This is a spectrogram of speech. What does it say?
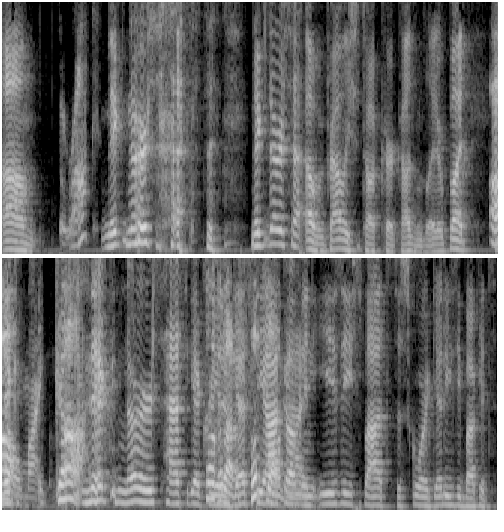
Um, The Rock. Nick Nurse has to. Nick Nurse. Ha- oh, we probably should talk Kirk Cousins later, but Oh Nick, my God! Nick Nurse has to get Talk creative, get Siakam in easy spots to score, get easy buckets.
